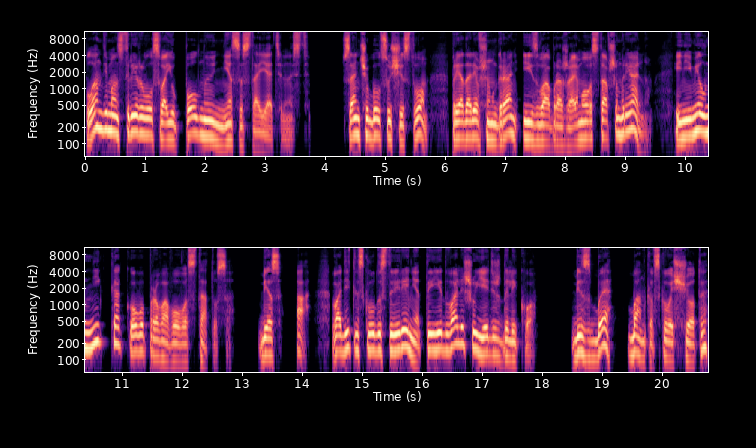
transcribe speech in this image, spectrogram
план демонстрировал свою полную несостоятельность. Санчо был существом, преодолевшим грань и из воображаемого ставшим реальным, и не имел никакого правового статуса. Без А. Водительского удостоверения ты едва лишь уедешь далеко. Без Б. Банковского счета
